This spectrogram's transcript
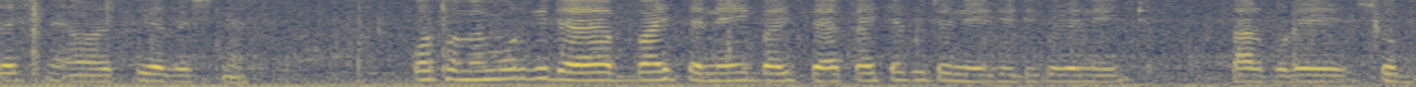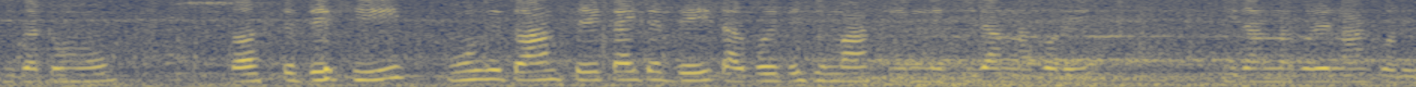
যাস না, আমার থুয়ে যাস না। প্রথমে মুরগিটা বাইসে নেই বাইসে কাইটা কুইটা নেই রেডি করে নেই। তারপরে সবজি কাটমু তো আজকে দেখি, মুরগি তো আনছে, কাইটা দেই, তারপরে দেখি মা কি এমনি কি রান্না করে, কি রান্না করে না করে।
